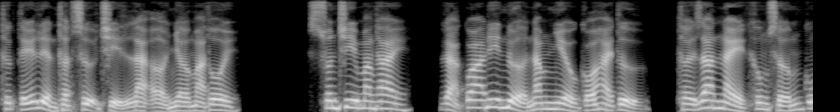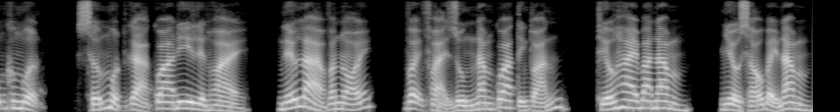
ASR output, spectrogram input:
thực tế liền thật sự chỉ là ở nhờ mà thôi. Xuân Chi mang thai, gả qua đi nửa năm nhiều có hài tử, thời gian này không sớm cũng không muộn, sớm một gả qua đi liền hoài, nếu là văn nói, vậy phải dùng năm qua tính toán, thiếu 2-3 năm, nhiều 6-7 năm,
